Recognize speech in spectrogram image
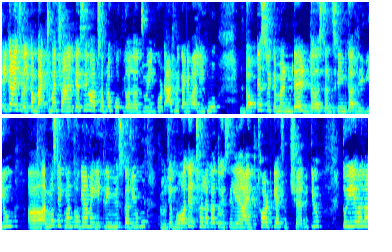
hey guys welcome back to my channel कैसे हो आप सब लोग? Hope you all are doing good आज मैं करने वाली हूँ डॉक्टर्स रिकमेंडेड सनस्क्रीन का रिव्यू ऑलमोस्ट uh, एक मंथ हो गया मैं ये क्रीम यूज़ कर रही हूँ। मुझे बहुत ही अच्छा लगा तो इसीलिए आई थॉट कि I should share with you तो ये वाला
